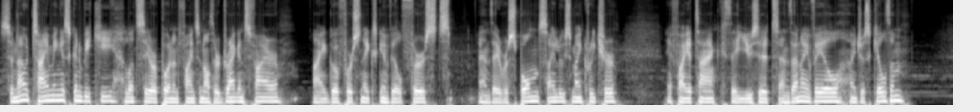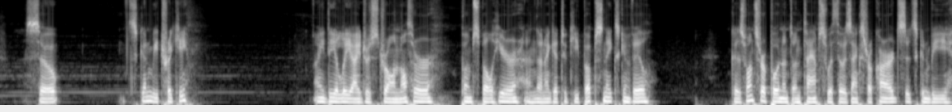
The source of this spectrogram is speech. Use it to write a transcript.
So now timing is gonna be key. Let's say our opponent finds another Dragon's Fire. I go for Snakeskin Veil first, and they respond, I lose my creature. If I attack, they use it, and then I Veil, I just kill them. So, it's gonna be tricky. Ideally, I just draw another pump spell here, and then I get to keep up Snakeskin Veil. Because once our opponent untaps with those extra cards, it's going to be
